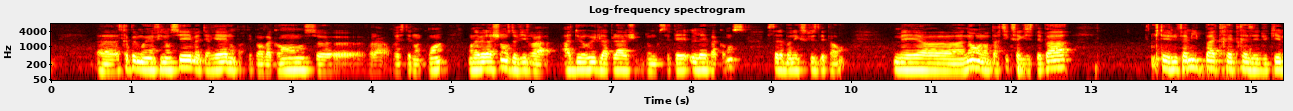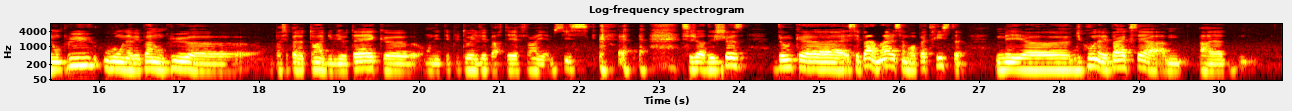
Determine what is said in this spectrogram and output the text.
euh, très peu de moyens financiers, matériels, on partait pas en vacances, euh, voilà, on restait dans le coin. On avait la chance de vivre à, à deux rues de la plage, donc c'était les vacances, c'était la bonne excuse des parents. Mais non, l'Antarctique, ça n'existait pas. J'étais d'une famille pas très, très éduquée non plus, où on n'avait pas non plus on passait pas notre temps à la bibliothèque, euh, on était plutôt élevé par TF1 et M6, ce genre de choses. Donc euh, c'est pas mal, ça me rend pas triste, mais euh, du coup on n'avait pas accès à,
